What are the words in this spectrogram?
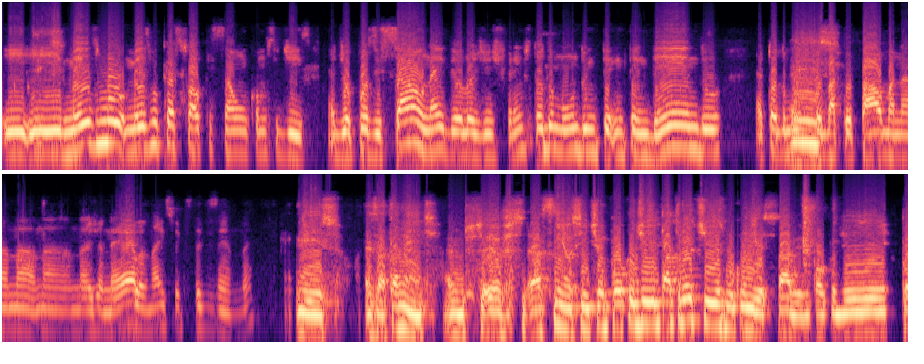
e, e, mesmo mesmo o pessoal que são, como se diz, é de oposição, né, ideologias diferentes, todo mundo ent entendendo, é todo mundo foi bater palma na, na, na, na janela, né, isso que você está dizendo, né? Isso, exatamente. Eu, assim, eu senti um pouco de patriotismo com isso, sabe? Um pouco de, pô,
